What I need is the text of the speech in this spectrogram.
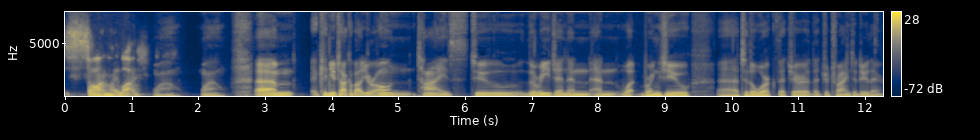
saw in my life. Wow, wow. Um, can you talk about your own ties to the region and and what brings you uh, to the work that you're that you're trying to do there?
